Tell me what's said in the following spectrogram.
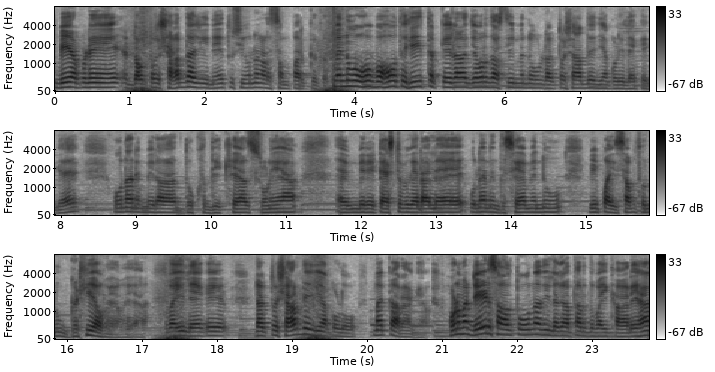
ਵੀ ਆਪਣੇ ਡਾਕਟਰ ਸ਼ਾਰਦਾ ਜੀ ਨੇ ਤੁਸੀਂ ਉਹਨਾਂ ਨਾਲ ਸੰਪਰਕ ਕਰੋ। ਮੈਨੂੰ ਉਹ ਬਹੁਤ ਹੀ ਧੱਕੇ ਨਾਲ ਜ਼ਬਰਦਸਤੀ ਮੈਨੂੰ ਡਾਕਟਰ ਸ਼ਾਰਦਾ ਜੀ ਕੋਲੇ ਲੈ ਕੇ ਗਏ। ਉਹਨਾਂ ਨੇ ਮੇਰਾ ਦੁੱਖ ਦੇਖਿਆ, ਸੁਣਿਆ ਮੇਰੇ ਟੈਸਟ ਵਗੈਰਾ ਲਏ, ਉਹਨਾਂ ਨੇ ਦੱਸਿਆ ਮੈਨੂੰ ਵੀ ਭਾਈ ਸਾਹਿਬ ਤੁਹਾਨੂੰ ਗਠੀਆ ਹੋਇਆ ਹੋਇਆ। ਦਵਾਈ ਲੈ ਕੇ ਡਾਕਟਰ ਸ਼ਾਰਦੇ ਜੀਆਂ ਕੋਲੋਂ ਮੈਂ ਘਰ ਆ ਗਿਆ। ਹੁਣ ਮੈਂ ਡੇਢ ਸਾਲ ਤੋਂ ਉਹਨਾਂ ਦੀ ਲਗਾਤਾਰ ਦਵਾਈ ਖਾ ਰਿਹਾ।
